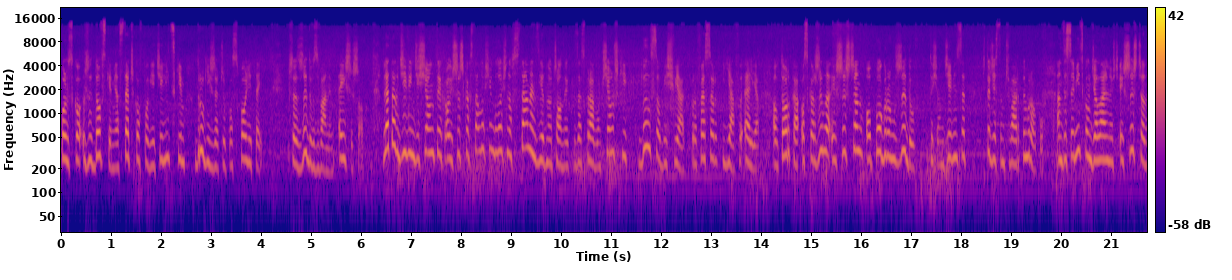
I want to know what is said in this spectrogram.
polsko-żydowskie miasteczko w powiecie lickim II Rzeczypospolitej przez Żydów zwanym Ejszyszok. W latach 90. o Ejszyszkach stało się głośno w Stanach Zjednoczonych za sprawą książki Był sobie świat profesor Jafy Elia. Autorka oskarżyła Ejszyszczan o pogrom Żydów w 1944 roku. Antysemicką działalność Ejszyszczan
